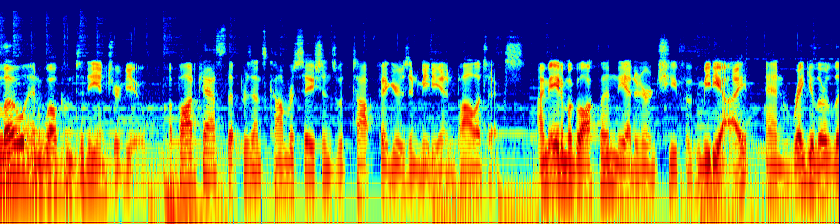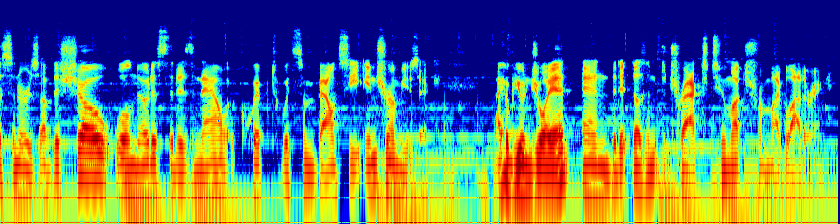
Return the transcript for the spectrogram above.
Hello, and welcome to The Interview, a podcast that presents conversations with top figures in media and politics. I'm Aidan McLaughlin, the editor in chief of Mediaite, and regular listeners of this show will notice that it is now equipped with some bouncy intro music. I hope you enjoy it and that it doesn't detract too much from my blathering.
